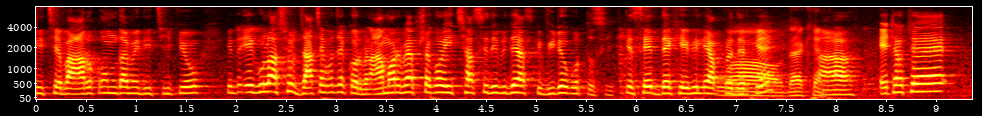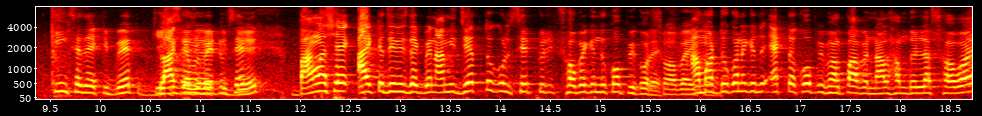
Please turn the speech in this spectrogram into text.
দিচ্ছে বা আরও কম দামে দিচ্ছে কেউ কিন্তু এগুলো আসলে যাচাই বাছাই করবেন। আমার ব্যবসা করে ইচ্ছা আছে দিবি আজকে ভিডিও করতেছি। সেট দেখিয়ে ফেলি আপনাদেরকে। এটা হচ্ছে কিং সাইজের একটি bed black diamond bedroom set বাংলাদেশে আরেকটা জিনিস দেখবেন আমি যেতগুলো সেট করি সবাই কিন্তু কপি করে। আমার দোকানে কিন্তু একটা কপি মাল পাবেন না আলহামদুলিল্লাহ সবাই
